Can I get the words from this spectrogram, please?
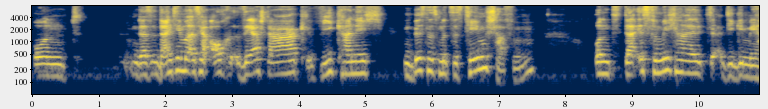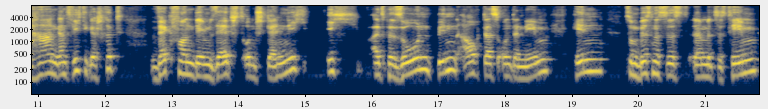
Und das, dein Thema ist ja auch sehr stark, wie kann ich ein Business mit System schaffen? Und da ist für mich halt die GmbH ein ganz wichtiger Schritt weg von dem Selbst und ständig. Ich als Person bin auch das Unternehmen hin zum Business äh, mit Systemen.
